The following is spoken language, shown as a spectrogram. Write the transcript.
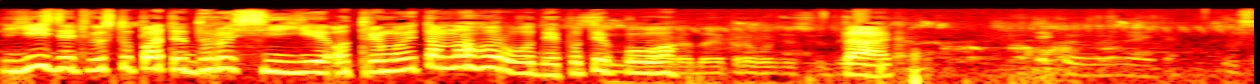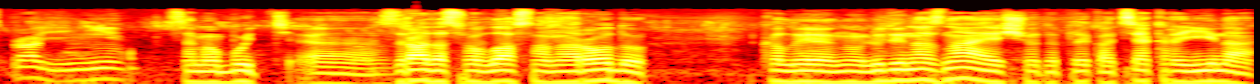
їздять виступати до Росії, отримують там нагороди по типу так. Як ви вважаєте? Насправді ні. Це, мабуть, е, зрада свого власного народу, коли ну, людина знає, що, наприклад, ця країна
